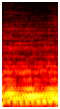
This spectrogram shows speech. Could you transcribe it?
you.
